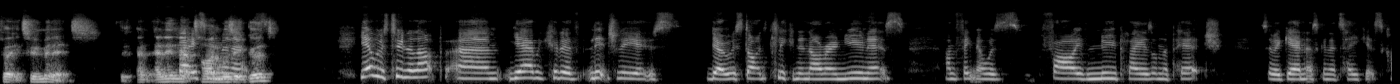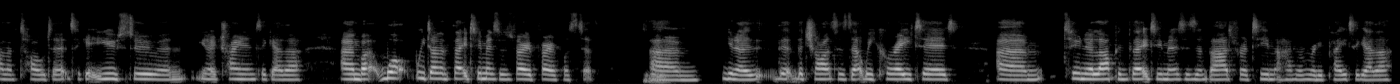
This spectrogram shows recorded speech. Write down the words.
32 minutes, and, and in that time, minutes. was it good? Yeah, we was 2 0 up. Um, yeah, we could have literally, it was, you know, we started clicking in our own units. I think there was five new players on the pitch. So again, it's going to take its kind of toll to, to get used to and, you know, training together. Um, but what we done in 32 minutes was very, very positive. Um, you know, the, the chances that we created, um, 2 0 up in 32 minutes isn't bad for a team that haven't really played together.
